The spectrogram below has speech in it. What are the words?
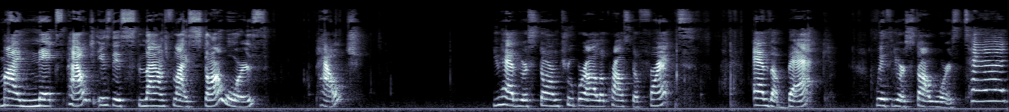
My next pouch is this Loungefly Star Wars pouch. You have your Stormtrooper all across the front and the back with your Star Wars tag.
